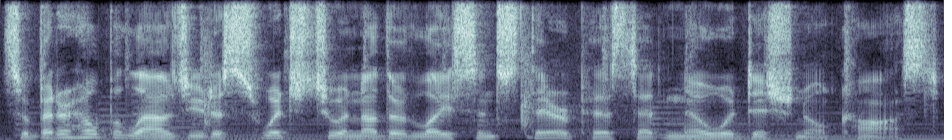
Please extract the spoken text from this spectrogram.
so BetterHelp allows you to switch to another licensed therapist at no additional cost.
